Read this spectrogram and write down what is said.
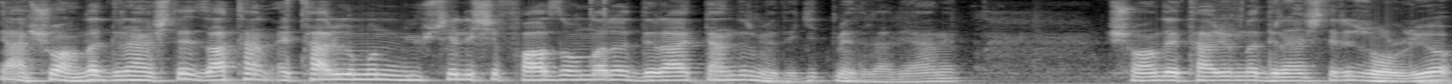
Yani şu anda dirençte zaten Ethereum'un yükselişi fazla onları dirayetlendirmedi. Gitmediler yani. Şu anda Ethereum'da dirençleri zorluyor.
